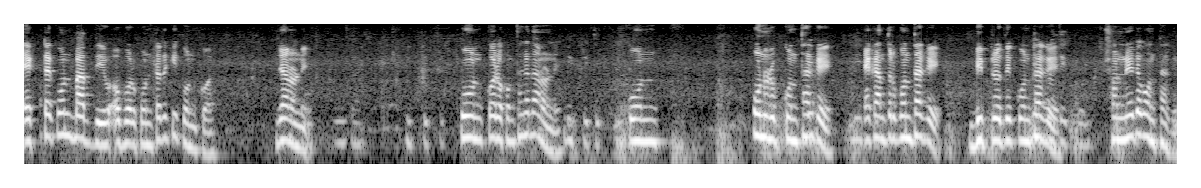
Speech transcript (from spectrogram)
একটা কোন বাদ দিয়ে অপর কোনটারে কি কোন কয়? জানো নি? কোন কয়? রকম থাকে জানো নি? কোন অনুরূপ কোণ থাকে? একান্তর কোণ থাকে? বিপ্রতীক কোণ থাকে? সন্নিহিত কোণ থাকে।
